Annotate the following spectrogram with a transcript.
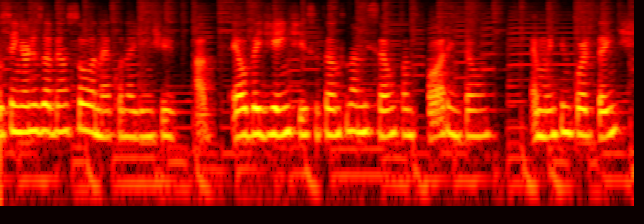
o Senhor nos abençoa, né? Quando a gente é obediente, isso tanto na missão quanto fora, então é muito importante.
